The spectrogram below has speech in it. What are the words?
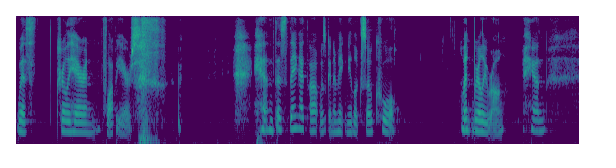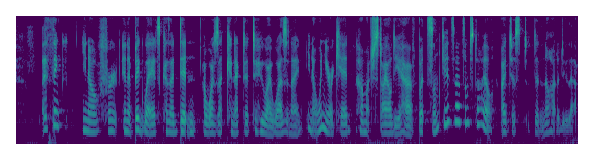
with curly hair and floppy ears. and this thing I thought was going to make me look so cool went really wrong. And I think, you know, for in a big way, it's because I didn't, I wasn't connected to who I was. And I, you know, when you're a kid, how much style do you have? But some kids had some style. I just didn't know how to do that.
